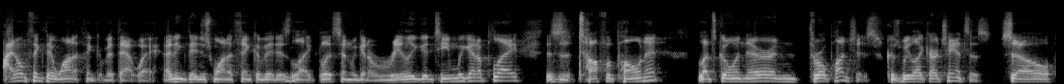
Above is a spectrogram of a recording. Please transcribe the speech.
I don't think they want to think of it that way. I think they just want to think of it as like, listen, we got a really good team we got to play. This is a tough opponent let's go in there and throw punches because we like our chances. So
